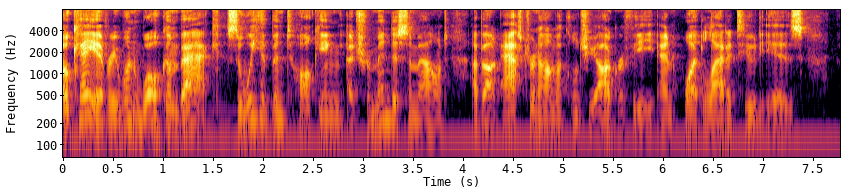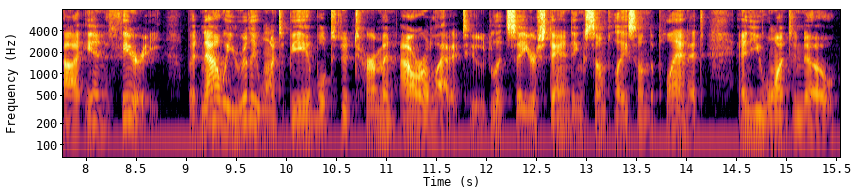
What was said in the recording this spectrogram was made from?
Okay, everyone, welcome back. So, we have been talking a tremendous amount about astronomical geography and what latitude is uh, in theory, but now we really want to be able to determine our latitude. Let's say you're standing someplace on the planet and you want to know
